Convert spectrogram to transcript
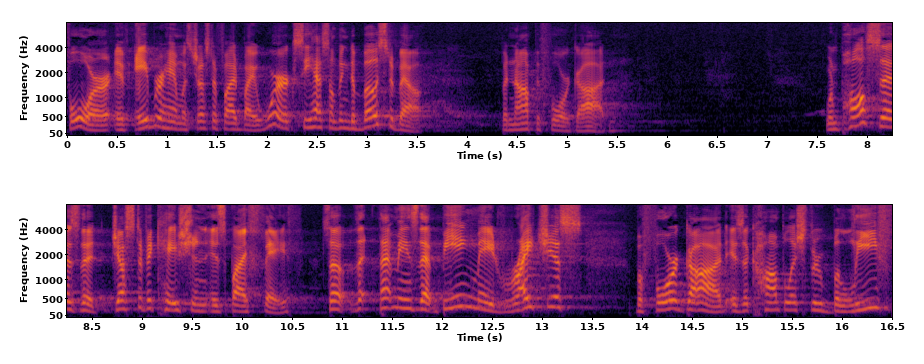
for if Abraham was justified by works, he has something to boast about, but not before God. When Paul says that justification is by faith, so that means that being made righteous before God is accomplished through belief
